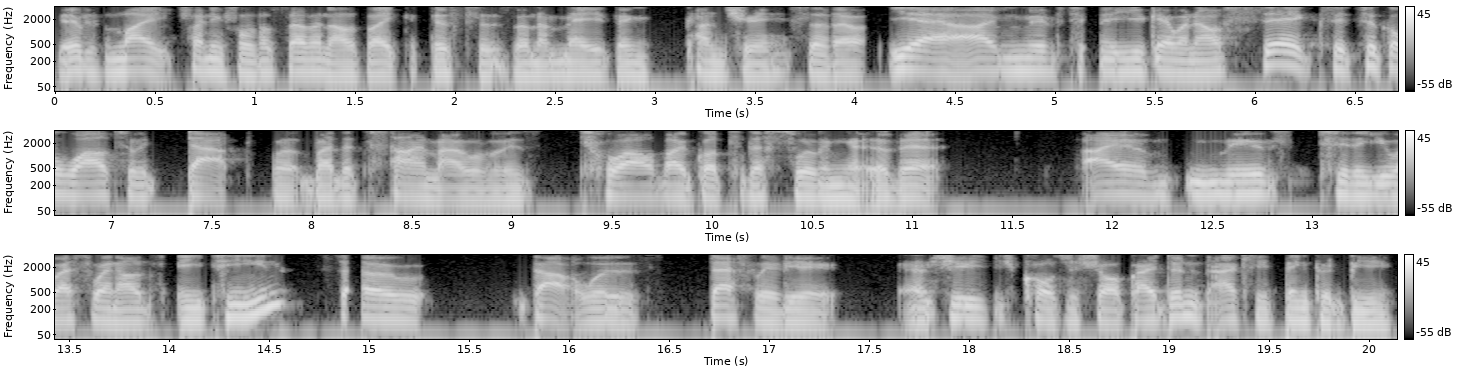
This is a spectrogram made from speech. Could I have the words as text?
it was light 24 7. I was like, this is an amazing country. So, yeah, I moved to the UK when I was six. It took a while to adapt, but by the time I was 12, I got to the swing of it. I moved to the US when I was 18. So, that was definitely a huge culture shock. I didn't actually think it would be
